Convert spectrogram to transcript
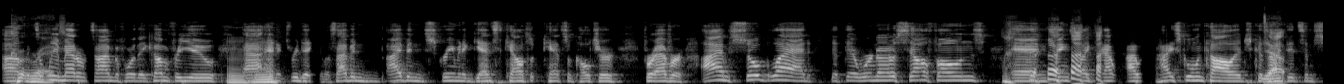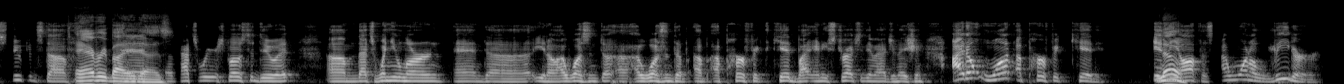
Um, it's only a matter of time before they come for you, uh, mm-hmm. uh, and it's ridiculous. I've been I've been screaming against cancel, cancel culture forever. I'm so glad that there were no cell phones and things like that. I was in high school and college because yep. I did some stupid stuff. Everybody and, does. Uh, that's where you're supposed to do it. Um, that's when you learn. And uh, you know, I wasn't uh, I wasn't a, a, a perfect kid by any stretch of the imagination. I don't want a perfect kid in no. the office. I want a leader.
